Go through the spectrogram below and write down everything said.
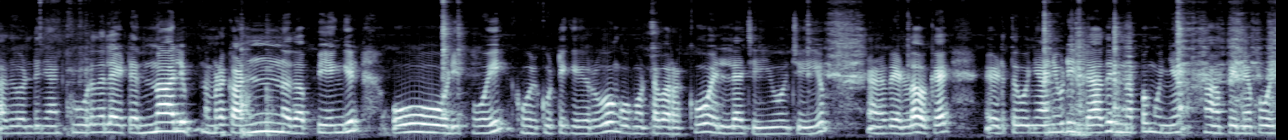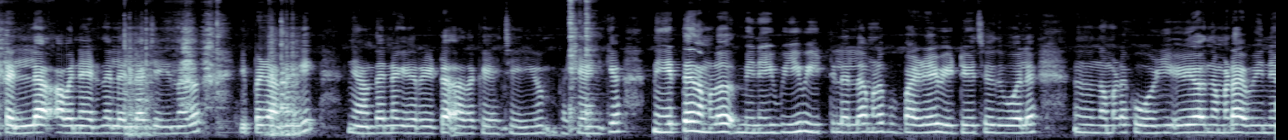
അതുകൊണ്ട് ഞാൻ കൂടുതലായിട്ട് എന്നാലും നമ്മുടെ കണ്ണ് തപ്പിയെങ്കിൽ ഓടിപ്പോയി കോഴിക്കുട്ടി കയറുകയും മുട്ട പറക്കുകയോ എല്ലാം ചെയ്യുകയും ചെയ്യും. വെള്ളമൊക്കെ എടുത്ത് ഞാനിവിടെ ഇല്ലാതിരുന്നപ്പം കുഞ്ഞ് പിന്നെ പോയിട്ട് എല്ലാം അവനായിരുന്നല്ലോ എല്ലാം ചെയ്യുന്നത്. ഇപ്പോഴാണെങ്കിൽ ഞാൻ തന്നെ കയറിയിട്ട് അതൊക്കെ ചെയ്യും. പക്ഷേ എനിക്ക് നേരത്തെ നമ്മൾ പിന്നെ ഈ- വീട്ടിലെല്ലാം നമ്മൾ പഴയ വീട്ടിൽ വെച്ച് ഇതുപോലെ നമ്മുടെ കോഴി നമ്മുടെ പിന്നെ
